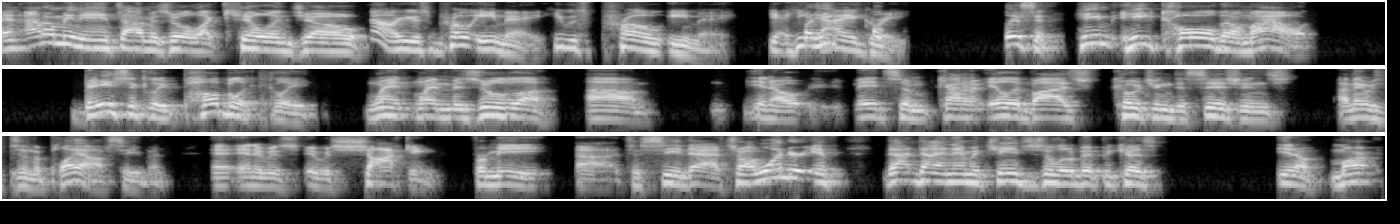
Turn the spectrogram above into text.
And I don't mean anti Mazzulla like killing Joe. No, he was pro Ime. He was pro Ime. Yeah, he, he- I agree. Listen, he he called them out basically publicly when when Mazzulla um you know made some kind of ill-advised coaching decisions. I think it was in the playoffs even. And, and it was it was shocking for me uh to see that. So I wonder if that dynamic changes a little bit because you know, Mark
